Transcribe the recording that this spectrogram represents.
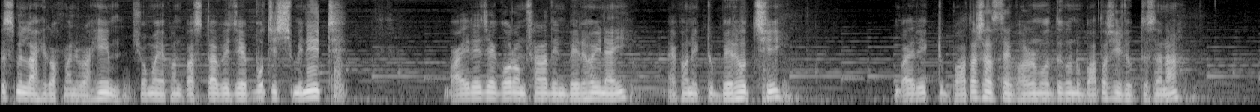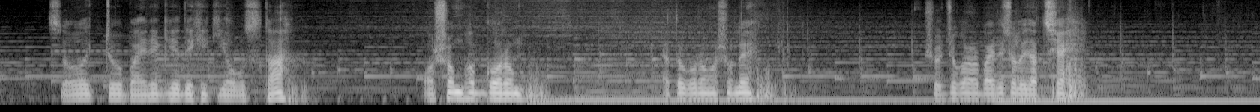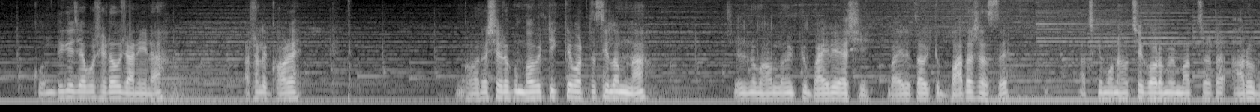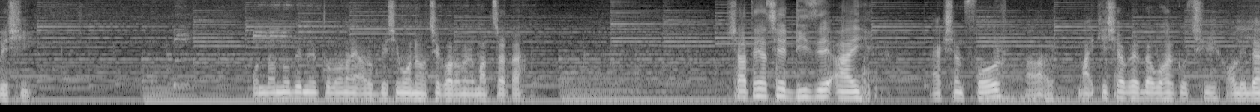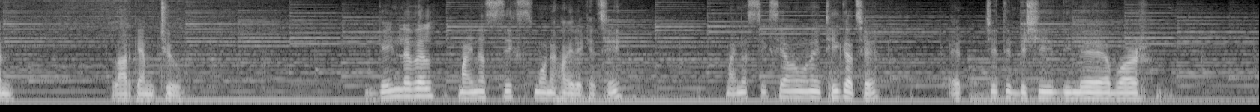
বিসমিল্লাহ রহমান রাহিম সময় এখন পাঁচটা বেজে পঁচিশ মিনিট। বাইরে যে গরম সারাদিন বের হই নাই, এখন একটু বের হচ্ছি। বাইরে একটু বাতাস আছে, ঘরের মধ্যে কোনো বাতাসই ঢুকতেছে না। সো একটু বাইরে গিয়ে দেখি কি অবস্থা। অসম্ভব গরম। এত গরম আসলে সহ্য করার বাইরে চলে যাচ্ছে। কোন দিকে যাব সেটাও জানি না। আসলে ঘরে ঘরে সেরকম ভাবে টিকতে পারতেছিলাম না। সেই জন্য ভাবলাম একটু বাইরে আসি। বাইরে তাও একটু বাতাস আছে। আজকে মনে হচ্ছে গরমের মাত্রাটা আরও বেশি। অন্যান্য দিনের তুলনায় আরও বেশি মনে হচ্ছে গরমের মাত্রাটা। সাথে আছে ডিজে আই অ্যাকশন ফোর, আর মাইক হিসাবে ব্যবহার করছি অলিল্যান্ড lark M two. Gain level minus six মনে হয় রেখেছি। মাইনাস সিক্সই আমার মনে হয় ঠিক আছে। এর চেয়ে বেশি দিলে আবার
